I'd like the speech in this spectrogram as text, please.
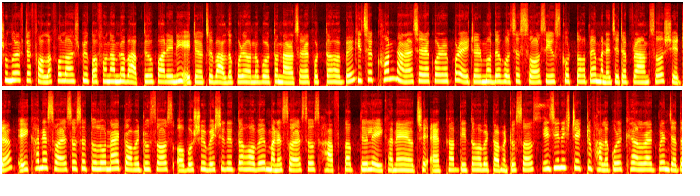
সুন্দর একটা ফলাফল আসবে, কখন আমরা ভাবতেও পারিনি, এটা হচ্ছে ভালো করে অনবরত নাড়াচাড়া করতে হবে। কিছুক্ষণ নাড়াচাড়া করার পর এটার মধ্যে হচ্ছে সস ইউজ করতে হবে মানে যেটা প্রাণ সস সেটা। এইখানে সয়া সসের তুলনায় টমেটো সস অবশ্যই বেশি দিতে হবে মানে সয়া সস হাফ কাপ দিলে এখানে হচ্ছে এক কাপ দিতে হবে টমেটো সস এই জিনিসটা একটু ভালো করে খেয়াল রাখবেন, যাতে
